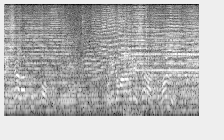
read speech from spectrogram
Deixa un poco. Un poquito más derecha, alto, ¿vale?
